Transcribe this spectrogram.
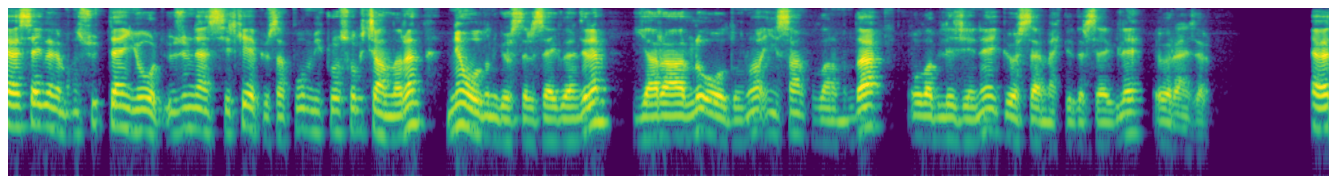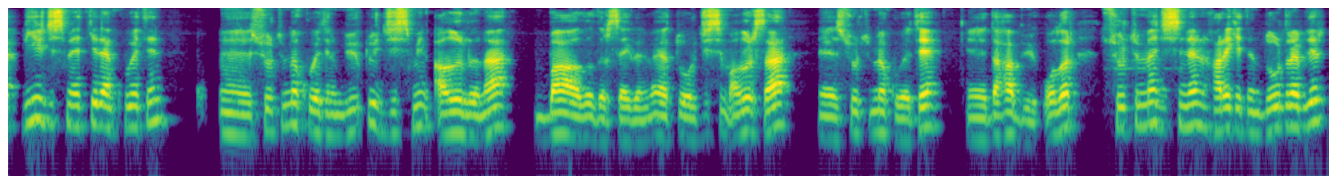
Evet sevgili öğrencim bakın sütten yoğurt, üzümden sirke yapıyorsak bu mikroskobik canlıların ne olduğunu gösterir sevgili öğrencilerim. Yararlı olduğunu insan kullanımında olabileceğini göstermektedir sevgili öğrencilerim. Evet bir cisme etki eden kuvvetin e, sürtünme kuvvetinin büyüklüğü cismin ağırlığına bağlıdır sevgili Evet doğru cisim ağırsa e, sürtünme kuvveti e, daha büyük olur. Sürtünme cisimlerin hareketini durdurabilir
